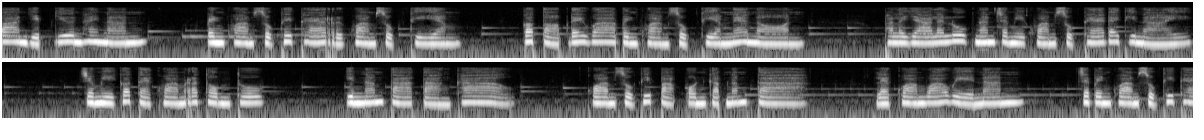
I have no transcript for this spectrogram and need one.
บ้านหยิบยื่นให้นั้น เป็นความสุขที่แท้หรือความสุขเทียม ก็ตอบได้ว่าเป็นความสุขเทียมแน่นอน ภรรยาและลูกนั้นจะมีความสุขแท้ได้ที่ไหน จะมีก็แต่ความระทมทุกข์ กินน้ำตาต่างข้าว ความสุขที่ปะปนกับน้ำตา และความว้าเหวนั้น จะเป็นความสุขที่แท้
